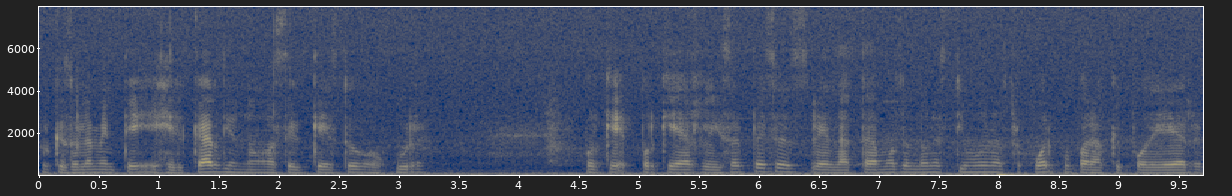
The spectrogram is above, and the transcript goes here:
porque solamente el cardio no va a hacer que esto ocurra. Porque porque al realizar pesas le estamos dando un estímulo a nuestro cuerpo para que poder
